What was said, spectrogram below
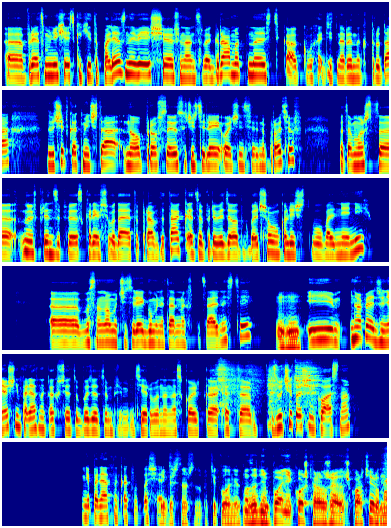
Э, При этом у них есть какие-то полезные вещи, финансовая грамотность, как выходить на рынок труда. Звучит как мечта, но профсоюз учителей очень сильно против, потому что, ну и в принципе, скорее всего, да, это правда так. Это приведет к большому количеству увольнений, в основном учителей гуманитарных специальностей. Мгм. И, ну, опять же, не очень понятно, как все это будет имплементировано, насколько это звучит очень классно. Непонятно, как Мне воплощать. кажется, там что-то потекло, нет? На заднем плане кошка разрушает нашу квартиру, но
